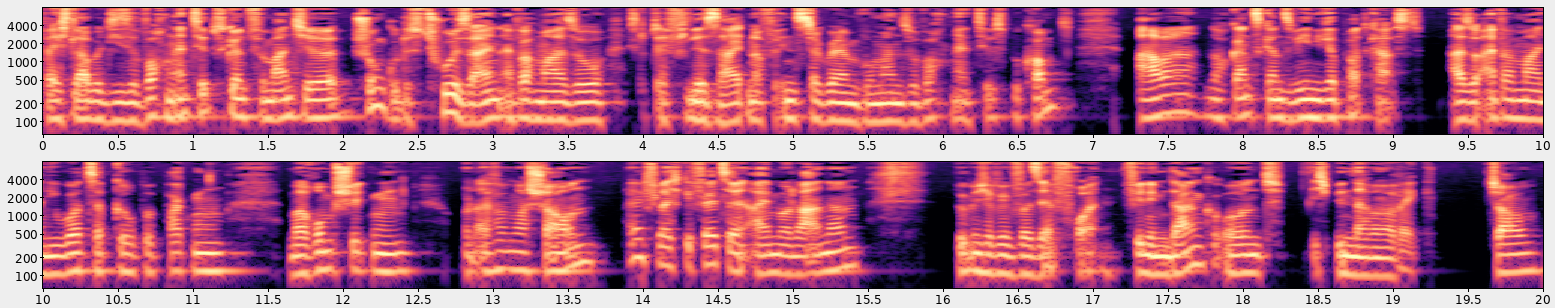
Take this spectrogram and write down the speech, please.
Weil ich glaube, diese Wochenendtipps können für manche schon ein gutes Tool sein. Einfach mal so, es gibt ja viele Seiten auf Instagram, wo man so Wochenendtipps bekommt, aber noch ganz, ganz wenige Podcasts. Also einfach mal in die WhatsApp-Gruppe packen, mal rumschicken und einfach mal schauen. Hey, vielleicht gefällt es ja den einen oder anderen. Würde mich auf jeden Fall sehr freuen. Vielen Dank und ich bin da mal weg. Ciao.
